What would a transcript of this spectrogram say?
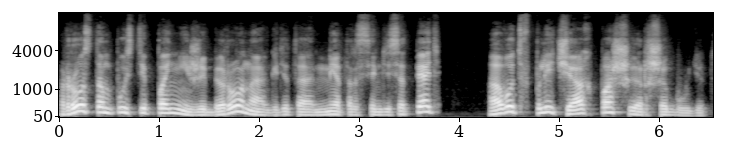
Ростом пусть и пониже Берона, где-то метр семьдесят пять, а вот в плечах поширше будет.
